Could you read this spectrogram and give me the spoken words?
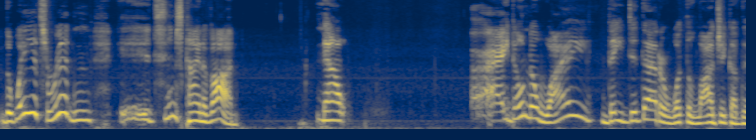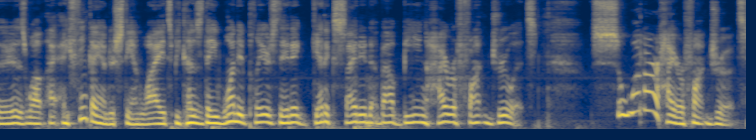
the way it's written, it seems kind of odd. Now, I don't know why they did that or what the logic of it is. Well, I, I, think I understand why. It's because they wanted players to get excited about being Hierophant Druids. So, what are Hierophant Druids?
